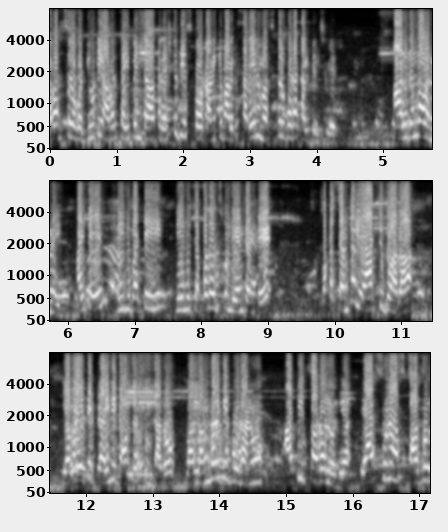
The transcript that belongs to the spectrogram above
అవర్స్లో ఒక డ్యూటీ అవర్స్ అయిపోయిన తర్వాత రెస్ట్ తీసుకోవడానికి వాళ్ళకి సరైన వసతులు కూడా కల్పించలేదు. ఆ విధంగా ఉన్నాయి. అయితే దీన్ని బట్టి నేను చెప్పదలుచుకుంది ఏంటంటే ఒక సెంట్రల్ యాక్ట్ ద్వారా ఎవరైతే ట్రైనీ డాక్టర్స్ ఉంటారో వాళ్ళందరికీ కూడాను అతి త్వరలో యాజ్ సూన్ యాజ్ పాసిబుల్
